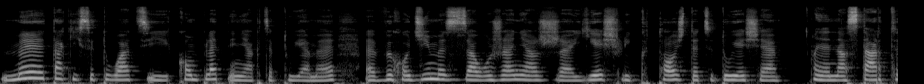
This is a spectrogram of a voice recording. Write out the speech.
My takich sytuacji kompletnie nie akceptujemy. Wychodzimy z założenia, że jeśli ktoś decyduje się E, na start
